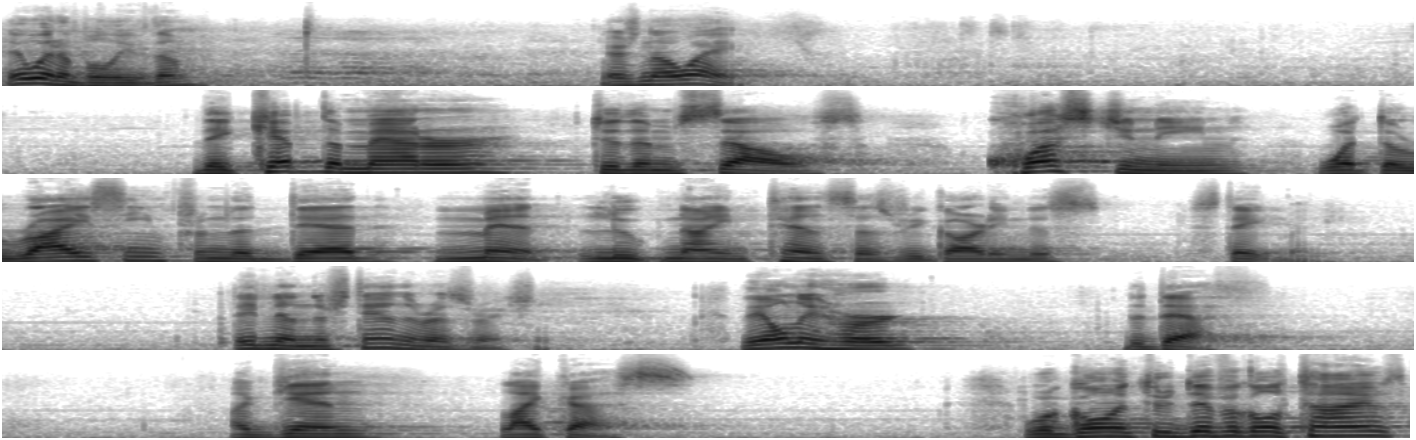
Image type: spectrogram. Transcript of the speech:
they wouldn't believe them. There's no way. They kept the matter to themselves, questioning what the rising from the dead meant, Luke 9:10 says regarding this statement. They didn't understand the resurrection. They only heard the death. Again, like us. We're going through difficult times,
